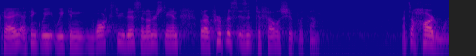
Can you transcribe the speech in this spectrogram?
okay? I think we, we can walk through this and understand, but our purpose isn't to fellowship with them. That's a hard one.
